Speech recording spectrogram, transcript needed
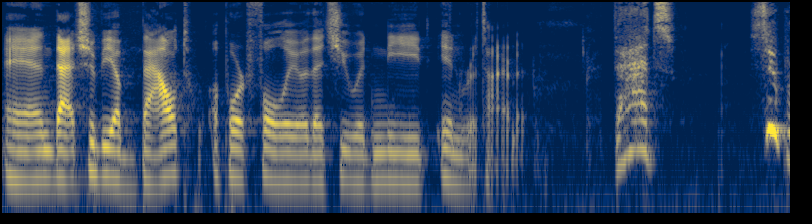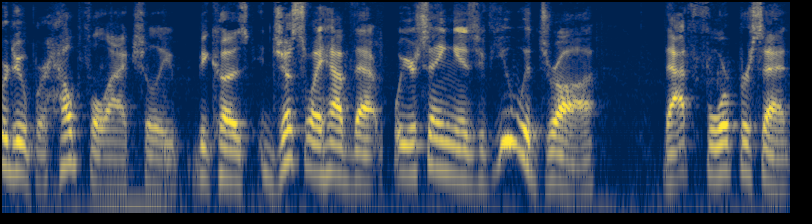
and that should be about a portfolio that you would need in retirement. That's super duper helpful, actually, because just so I have that, what you're saying is if you withdraw that 4%,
